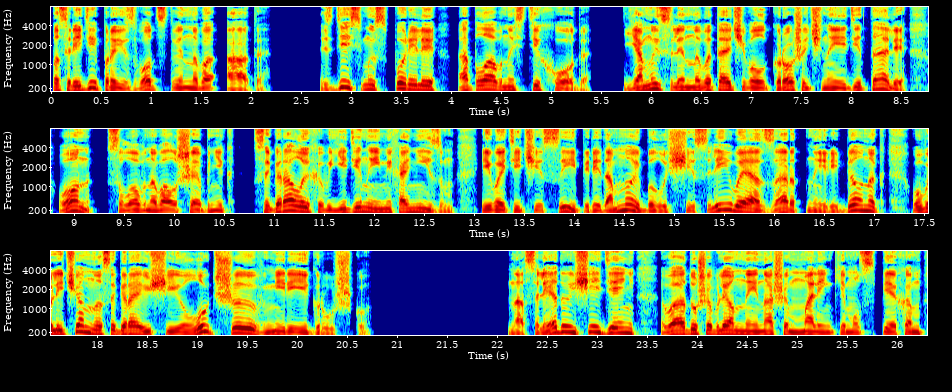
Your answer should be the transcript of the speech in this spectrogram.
посреди производственного ада. Здесь мы спорили о плавности хода. Я мысленно вытачивал крошечные детали, он, словно волшебник, собирал их в единый механизм, и в эти часы передо мной был счастливый азартный ребенок, увлеченно собирающий лучшую в мире игрушку. На следующий день, воодушевленный нашим маленьким успехом,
